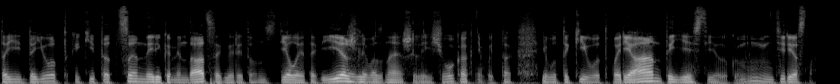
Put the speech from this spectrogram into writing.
дает какие-то ценные рекомендации, говорит, он сделай это вежливо, знаешь, или еще как-нибудь так. И вот такие вот варианты есть, и я такой, м-м, интересно.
